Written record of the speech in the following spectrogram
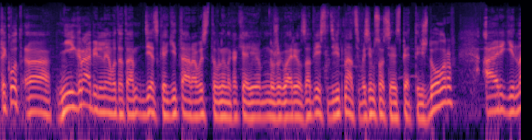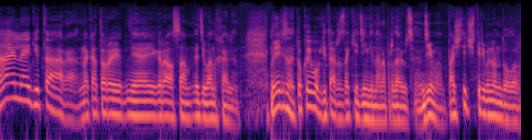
Так вот, э, неиграбельная вот эта детская гитара выставлена, как я уже говорил, за 219 875 тысяч долларов. А оригинальная гитара, на которой э, играл сам Эдди Ван Хален, ну, я не знаю, только его гитары за такие деньги, наверное, продаются. Дима, почти 4 миллиона долларов.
